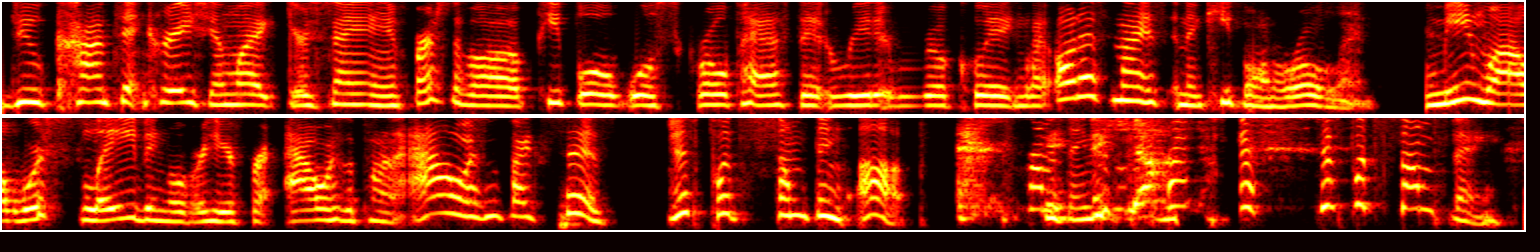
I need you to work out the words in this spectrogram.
do content creation. Like you're saying, first of all, people will scroll past it, read it real quick, like, oh, that's nice, and then keep on rolling. Meanwhile, we're slaving over here for hours upon hours. It's like, sis, just put something up. Something. just, yeah. put, just put something.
